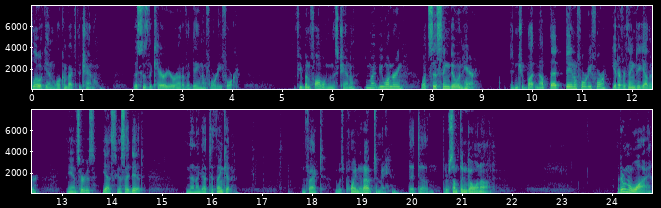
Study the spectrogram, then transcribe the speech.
Hello again, welcome back to the channel. This is the carrier out of a Dana 44. If you've been following this channel, you might be wondering, what's this thing doing here? Didn't you button up that Dana 44, get everything together? The answer is yes, yes I did. And then I got to thinking. In fact, it was pointed out to me that uh, there's something going on. I don't know why,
